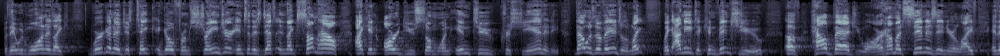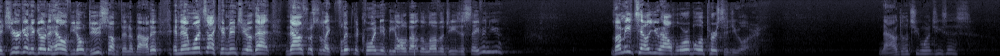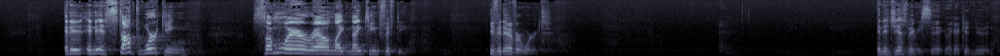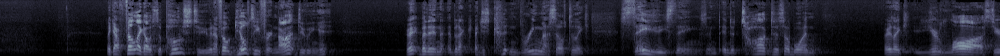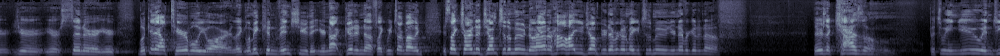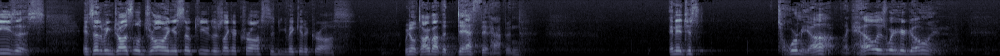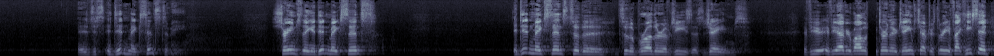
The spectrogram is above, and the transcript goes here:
But they would want to, like, we're going to just take and go from stranger into this depth. And, like, somehow I can argue someone into Christianity. That was evangelism. Like, like, I need to convince you of how bad you are, how much sin is in your life, and that you're going to go to hell if you don't do something about it. And then once I convince you of that, now I'm supposed to, like, flip the coin and be all about the love of Jesus saving you? Let me tell you how horrible a person you are. Now, don't you want Jesus? And it, and it stopped working somewhere around like 1950, if it ever worked. And it just made me sick. Like I couldn't do it. Like I felt like I was supposed to, and I felt guilty for not doing it. Right? But then, but I, I just couldn't bring myself to like say these things and, and to talk to someone Right? Like you're lost, you're you're you're a sinner, you're look at how terrible you are. Like let me convince you that you're not good enough. Like we talk about like it's like trying to jump to the moon. No matter how high you jump, you're never going to make it to the moon. You're never good enough. There's a chasm between you and Jesus. Instead of being draw this little drawing, it's so cute. There's like a cross, and you make it a cross. We don't talk about the death that happened. And it just tore me up. Like, hell is where you're going. it just, it didn't make sense to me. Strange thing, it didn't make sense. It didn't make sense to the, to the brother of Jesus, James. If you, if you have your Bible, you turn there, James chapter 3. In fact, he said,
